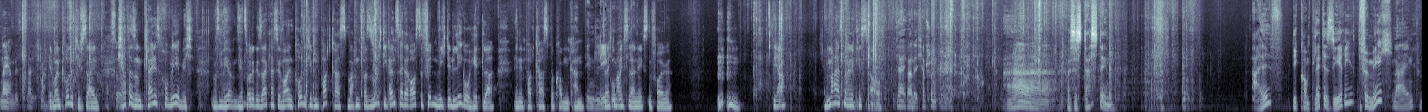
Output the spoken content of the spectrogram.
naja, ich mach Wir wollen positiv sein. so. Ich habe da so ein kleines Problem. Ich, wir, jetzt wurde gesagt, dass wir wollen einen positiven Podcast machen, versuche ich die ganze Zeit herauszufinden, wie ich den Lego-Hitler in den Podcast bekommen kann. Den Vielleicht mache ich es in der nächsten Folge. ja. Mach erstmal eine Kiste auf. Ja, warte, ich habe schon. Ah. Was ist das denn? Alf? Die komplette Serie? Für mich? Nein, für,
